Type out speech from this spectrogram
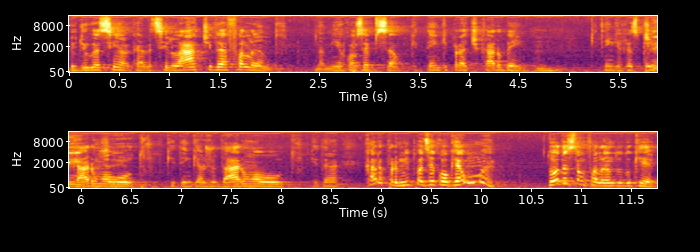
Eu digo assim, ó, cara, se lá estiver falando, na minha concepção, que tem que praticar o bem, que tem que respeitar Sim, um ao sim. outro, que tem que ajudar um ao outro, que tem... cara, para mim pode ser qualquer uma. Todas estão falando do quê?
